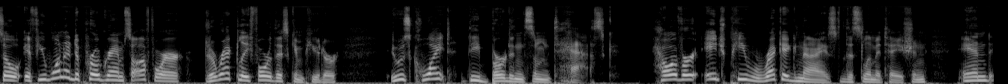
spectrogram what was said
So if you wanted to program software directly for this computer, it was quite the burdensome task. However, HP recognized this limitation and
